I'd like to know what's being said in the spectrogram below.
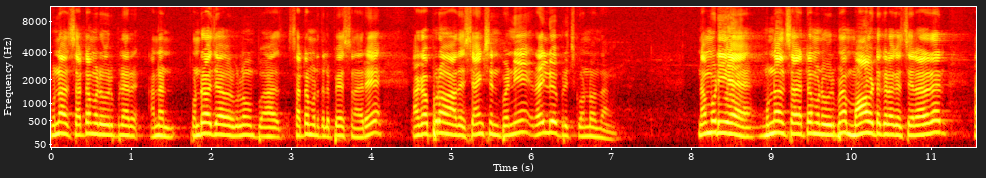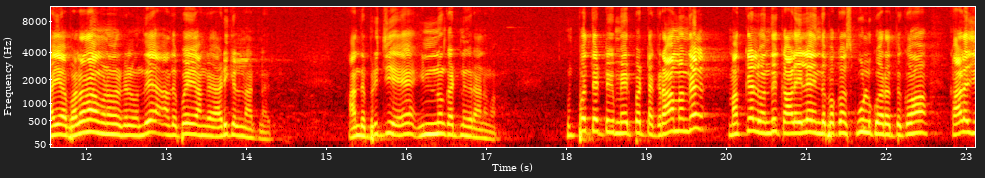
முன்னாள் சட்டமன்ற உறுப்பினர் அண்ணன் பொன்ராஜா அவர்களும் சட்டமன்றத்தில் பேசினார். அதுக்கப்புறம் அதை சேங்ஷன் பண்ணி ரயில்வே பிரிட்ஜ் கொண்டு வந்தாங்க. நம்முடைய முன்னாள் சட்டமன்ற உறுப்பினர் மாவட்ட கழக செயலாளர் ஐயா பலராமன் அவர்கள் வந்து அதை போய் அங்கே அடிக்கல் நாட்டினார். அந்த பிரிட்ஜை இன்னும் கட்டுனுங்கிறானுங்க முப்பத்தெட்டுக்கு மேற்பட்ட கிராமங்கள் மக்கள் வந்து காலையில் இந்த பக்கம் ஸ்கூலுக்கு வர்றதுக்கும் காலேஜ்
